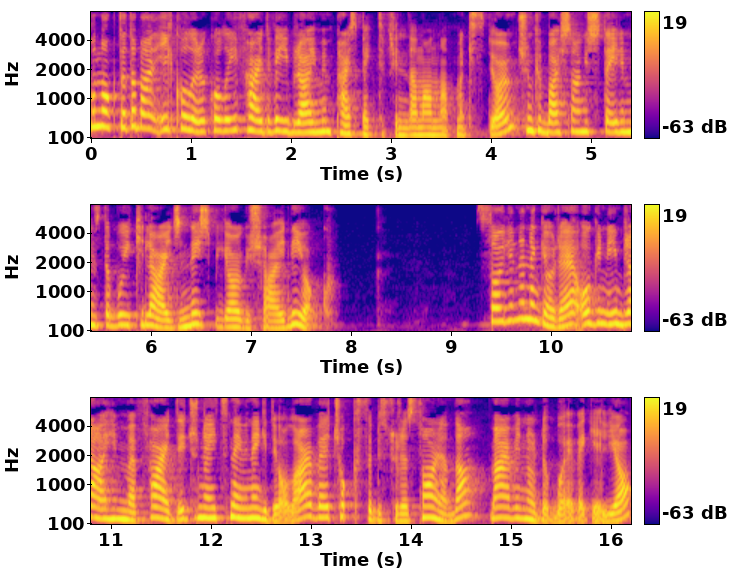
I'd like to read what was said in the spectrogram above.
Bu noktada ben ilk olarak olayı Ferdi ve İbrahim'in perspektifinden anlatmak istiyorum. Çünkü başlangıçta elimizde bu ikili haricinde hiçbir görgü şahidi yok. Söylenene göre o gün İbrahim ve Ferdi Cüneyt'in evine gidiyorlar ve çok kısa bir süre sonra da Merve Nur da bu eve geliyor.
